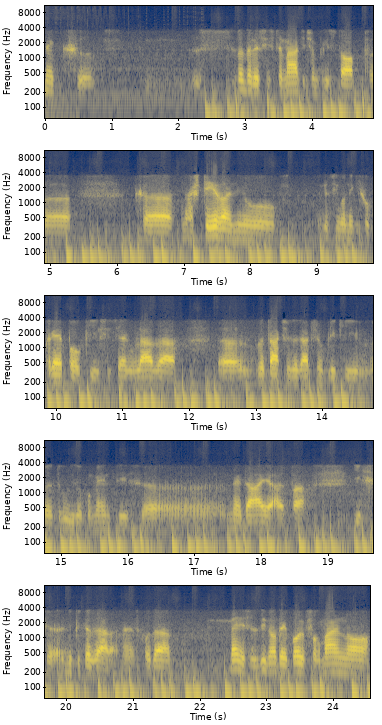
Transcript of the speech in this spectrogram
nek uh, vendar je sistematičen pristop uh, k naštevanju recimo nekih ukrepov, ki jih sicer vlada uh, v takšni drugačni obliki v drugih dokumentih uh, ne daje ali pa jih uh, ni prikazala. Ne. Tako da meni se zdi, no, da je bolj formalno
